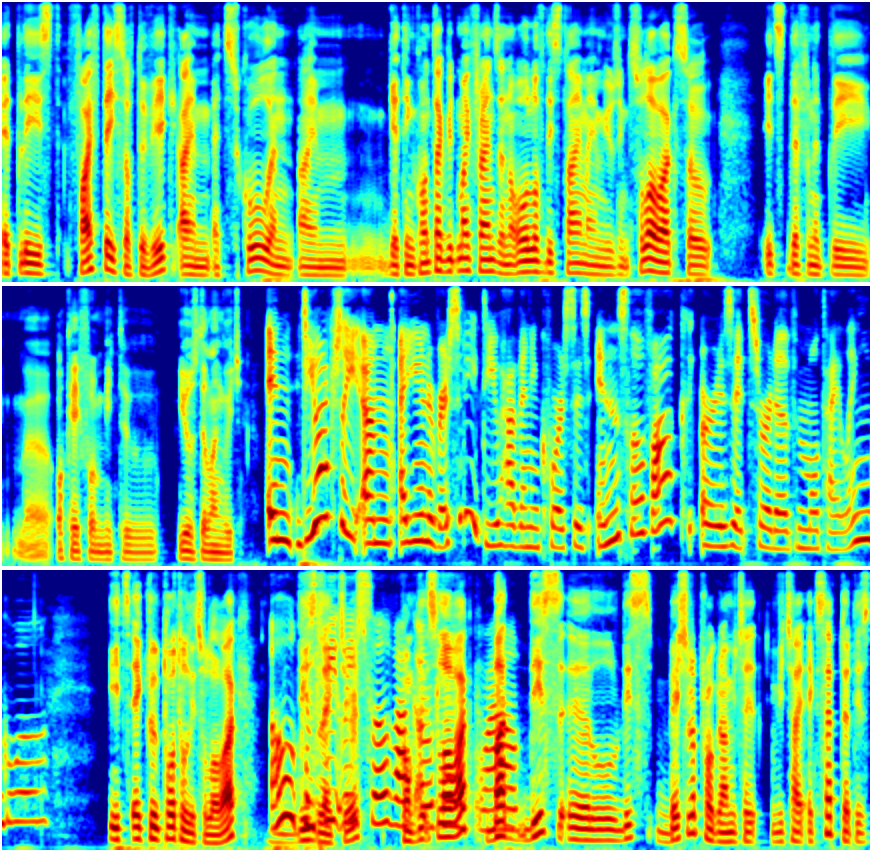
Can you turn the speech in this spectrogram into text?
at least five days of the week, I'm at school and I'm getting contact with my friends, and all of this time I'm using Slovak. So it's definitely uh, okay for me to use the language. And do you actually, um, at university, do you have any courses in Slovak or is it sort of multilingual? It's actually totally Slovak. Oh, these completely lectures, Slovak, Complete okay, Slovak. wow. But this uh, this bachelor program which I which I accepted is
